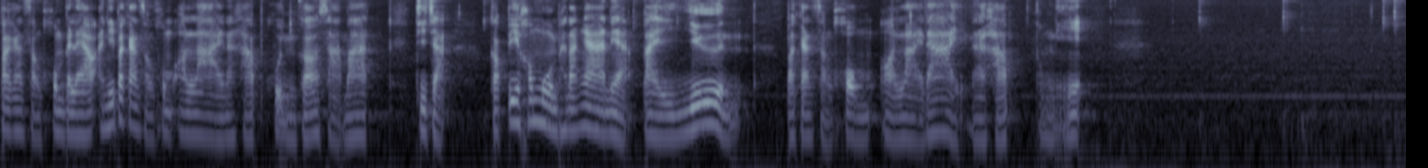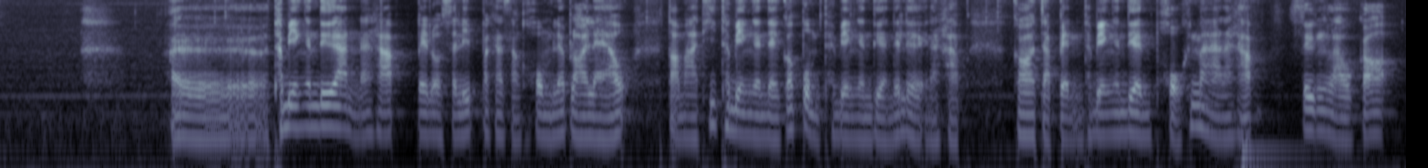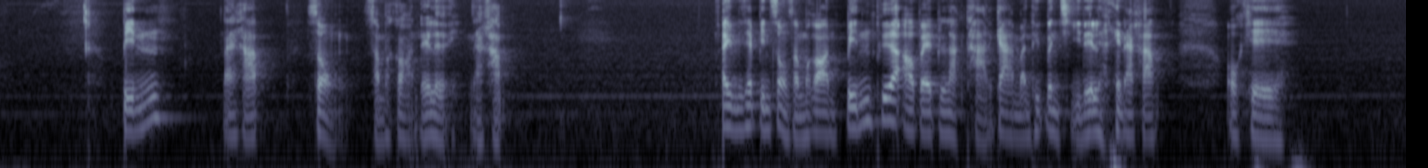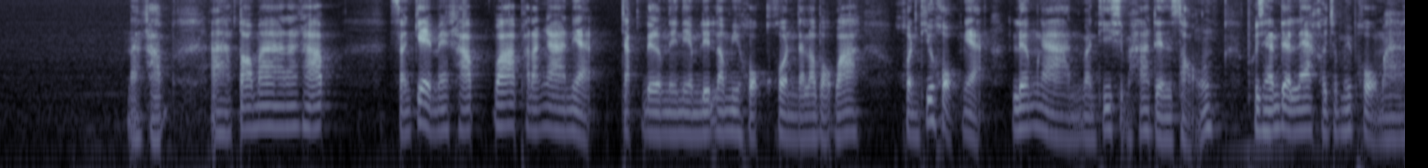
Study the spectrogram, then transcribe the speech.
ประกันสังคมไปแล้ว อันนี้ประกันสังคมออนไลน์นะครับ คุณก็สามารถที่จะ Copy ข้อมูลพนักงานเนี่ยไปยื่นประกันสังคมออนไลน์ได้นะครับ ตรงนี้ทะเบียนเงินเดือนนะครับไปโหลดสลิปประกันสังคมเรียบร้อยแล้ว ต่อมาที่ทะเบียนเงินเดือนก็ปุ่มทะเบียนเงินเดือนได้เลยนะครับ ก็จะเป็นทะเบียนเงินเดือนโผล่ขึ้นมานะครับ ซึ่งเราก็ ปิ้นนะครับ ส่งสัมภาระได้เลยนะครับไอ้ไม่ใช่ปิ้นส่งสัมภาระปิ้นเพื่อเอาไปเป็นหลักฐานการบันทึกบัญชีได้เลยนะครับ โอเคนะครับอ่าต่อมานะครับ สังเกตไหมครับว่าพนักงานเนี่ยจากเดิมในเนมลิสเรามี 6 คน แต่เราบอกว่าคนที่ 6 เนี่ย เริ่มงานวันที่ 15 เดือน 2 เพราะฉะนั้นเดือนแรกเขาจะไม่โผล่มา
